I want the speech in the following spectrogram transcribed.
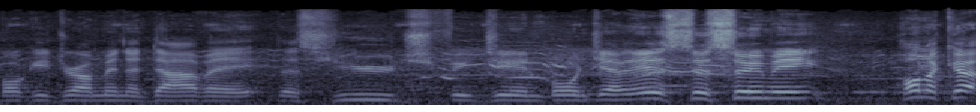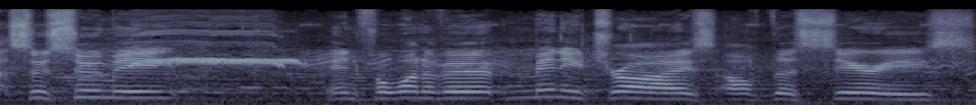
Bogidra Minadave, this huge Fijian-born Japanese. There's Tsutsumi, Honoka Tsutsumi, in for one of her many tries of this series.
